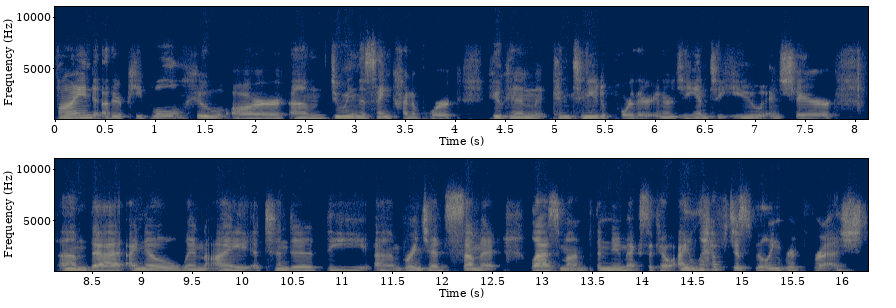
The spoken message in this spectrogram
find other people who are um, doing the same kind of work, who can continue to pour their energy into you and share um, that. I know when I attended the um, Branch Ed Summit last month in New Mexico, I left just feeling refreshed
